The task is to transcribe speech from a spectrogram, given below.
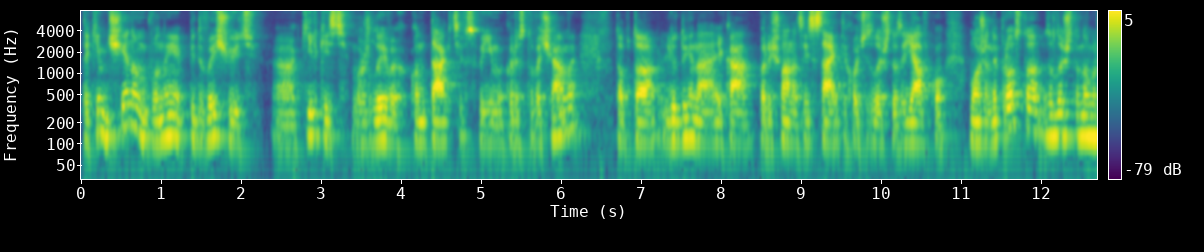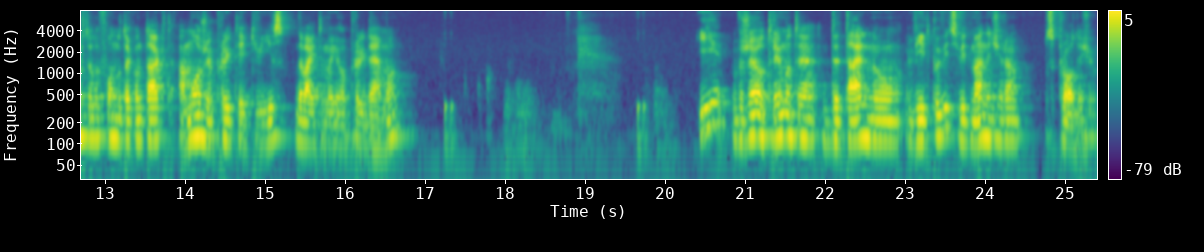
Таким чином вони підвищують кількість можливих контактів своїми користувачами. Тобто людина, яка перейшла на цей сайт і хоче залишити заявку, може не просто залишити номер телефону та контакт, а може пройти квіз. Давайте ми його пройдемо. І вже отримати детальну відповідь від менеджера з продажів.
